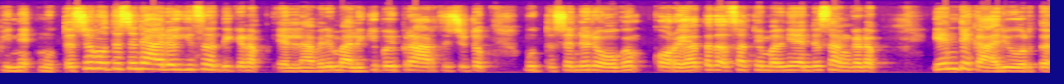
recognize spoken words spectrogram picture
പിന്നെ മുത്തച്ഛൻ മുത്തച്ഛന്റെ ആരോഗ്യം ശ്രദ്ധിക്കണം. എല്ലാവരും മലയ്ക്ക് പോയി പ്രാർത്ഥിച്ചിട്ടും മുത്തച്ഛന്റെ രോഗം കുറയാത്തതാ സത്യം പറഞ്ഞ എന്റെ സങ്കടം. എന്റെ കാര്യം ഓർത്ത്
